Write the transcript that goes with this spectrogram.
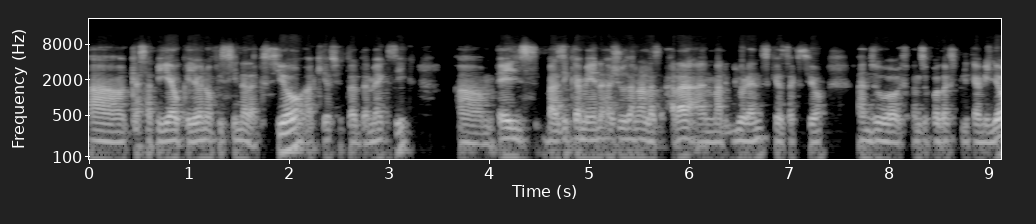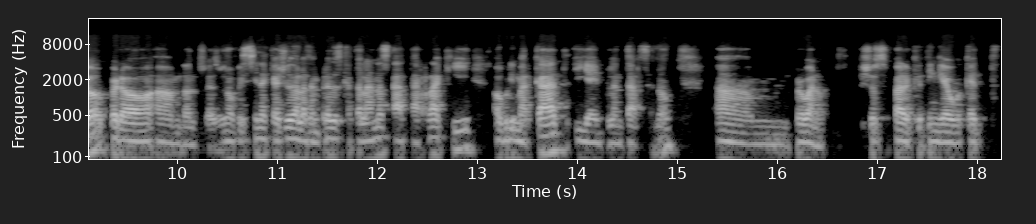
Uh, que sapigueu que hi ha una oficina d'acció aquí a Ciutat de Mèxic Um, ells bàsicament ajuden a les... Ara en Marc Llorenç, que és d'acció, ens, ens ho pot explicar millor, però um, doncs, és una oficina que ajuda a les empreses catalanes a aterrar aquí, a obrir mercat i a implantar-se. No? Um, però bueno, això és perquè tingueu aquest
